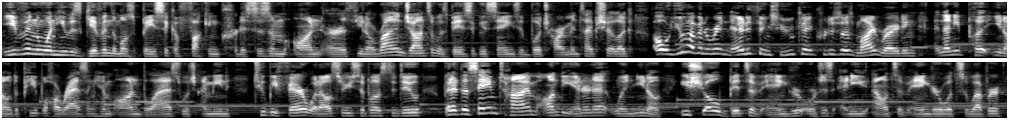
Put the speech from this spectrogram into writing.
even when he was given the most basic of fucking criticism on earth, you know, Rian Johnson was basically saying some Butch Hartman type shit like, oh, you haven't written anything, so you can't criticize my writing. And then he put, you know, the people harassing him on blast, which, I mean, to be fair, what else are you supposed to do? But at the same time, on the internet, when, you know, you show bits of anger or just any ounce of anger whatsoever,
